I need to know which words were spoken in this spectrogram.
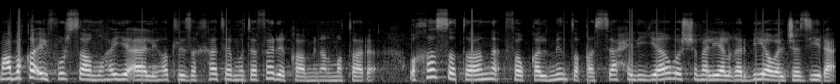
مع بقاء الفرصة مهيئة لهطل زخات متفرقة من المطر وخاصة فوق المنطقة الساحلية والشمالية الغربية والجزيرة.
